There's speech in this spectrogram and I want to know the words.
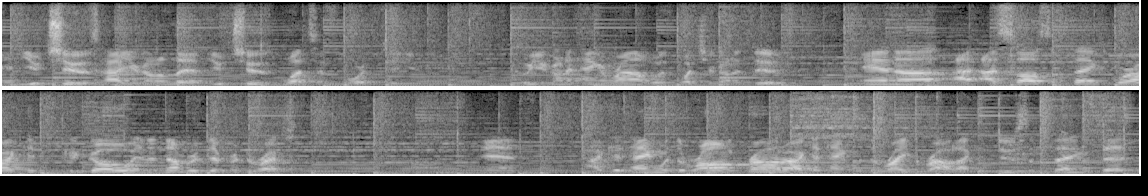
and you choose how you're going to live. You choose what's important to you, who you're going to hang around with, what you're going to do. And uh, I, I, saw some things where I could, could go in a number of different directions. And I could hang with the wrong crowd or I could hang with the right crowd. I could do some things that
